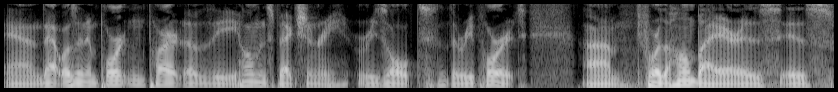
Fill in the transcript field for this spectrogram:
and that was an important part of the home inspection re- result, the report um, for the home buyer is is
